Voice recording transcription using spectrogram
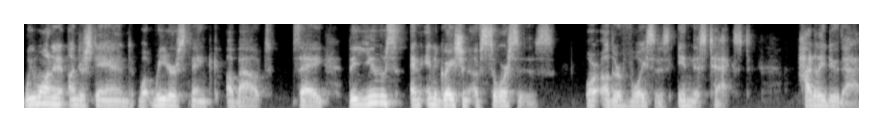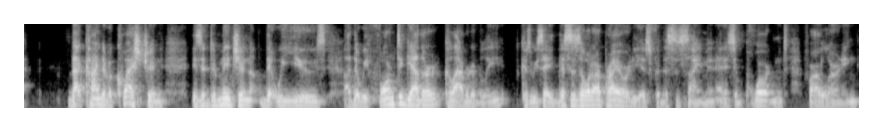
we want to understand what readers think about, say, the use and integration of sources or other voices in this text. How do they do that? That kind of a question is a dimension that we use, uh, that we form together collaboratively, because we say, this is what our priority is for this assignment, and it's important for our learning.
